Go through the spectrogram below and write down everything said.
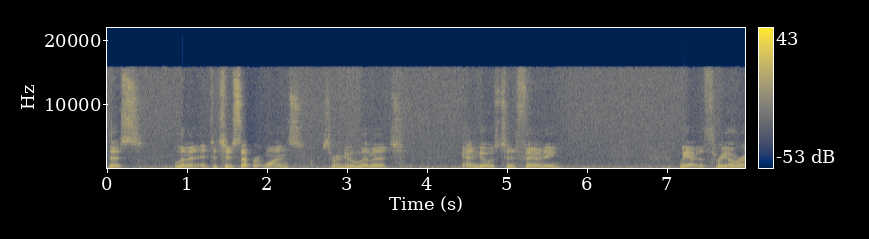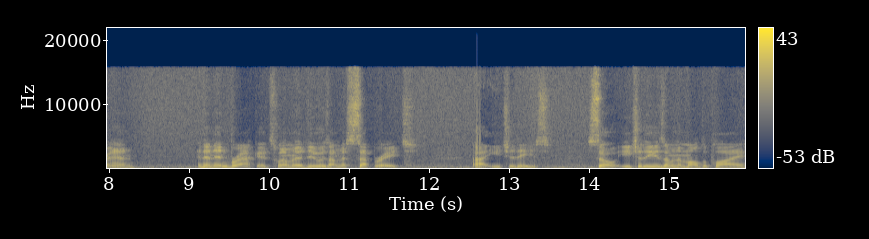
this limit into two separate ones. So we're going to do limit n goes to infinity. We have the 3 over n. And then in brackets, what I'm going to do is I'm going to separate uh, each of these. So each of these I'm going to multiply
